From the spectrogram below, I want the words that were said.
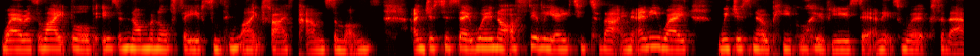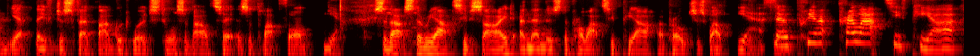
whereas Lightbulb is a nominal fee of something like five pounds a month. And just to say, we're not affiliated to that in any way. We just know people who've used it and it's worked for them. Yeah, they've just fed back good words to us about it as a platform. Yeah. So that's the reactive side. And then there's the proactive PR approach as well. Yeah. So yeah. Pro- proactive PR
